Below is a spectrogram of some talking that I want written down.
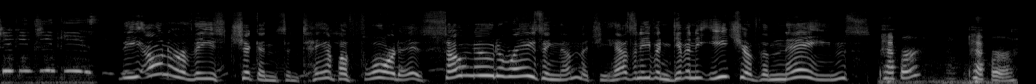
Chickies. The owner of these chickens in Tampa, Florida is so new to raising them that she hasn't even given each of them names. Pepper, pepper,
